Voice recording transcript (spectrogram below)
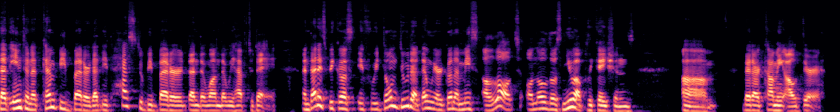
that the internet can be better, that it has to be better than the one that we have today. And that is because if we don't do that, then we are going to miss a lot on all those new applications um, that are coming out there.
